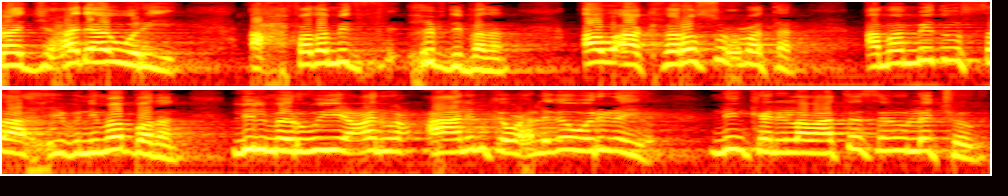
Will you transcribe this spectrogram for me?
raajixadaa wariyey axfada mid xifdi badan aw akaro suxbatan ama mid u saaxiibnimo badan lilmarwiyi canhu caalimka wax laga warinayo ninkani labaatan sano la joogay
